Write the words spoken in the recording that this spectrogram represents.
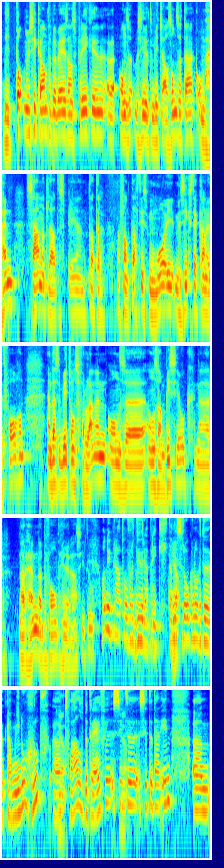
die topmuzikanten bij wijze van spreken, eh, onze, we zien het een beetje als onze taak om hen samen te laten spelen. Dat er een fantastisch mooi muziekstuk kan uitvolgen. En dat is een beetje ons verlangen, onze, onze ambitie ook naar, naar hen, naar de volgende generatie toe. Want u praat over Durabriek. Dan is er ook nog de Camino-groep. Uh, twaalf bedrijven zitten, zitten daarin. Um,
